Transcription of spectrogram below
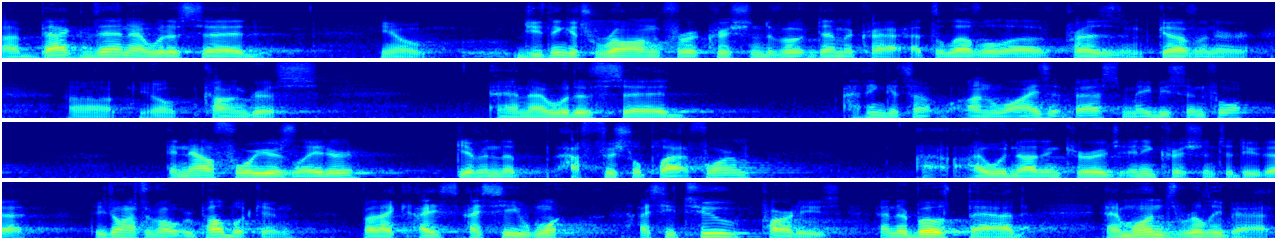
Uh, back then, I would have said, you know, do you think it's wrong for a Christian to vote Democrat at the level of president, governor, uh, you know, Congress? And I would have said, I think it's unwise at best, maybe sinful. And now, four years later, given the official platform, I would not encourage any Christian to do that. They don't have to vote Republican, but I, I, I, see one, I see two parties, and they're both bad, and one's really bad.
